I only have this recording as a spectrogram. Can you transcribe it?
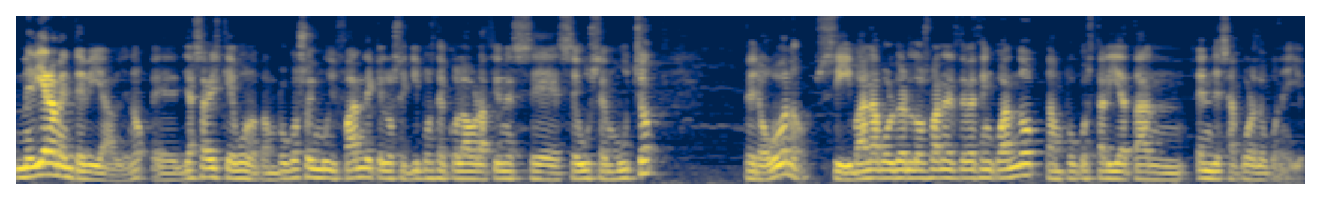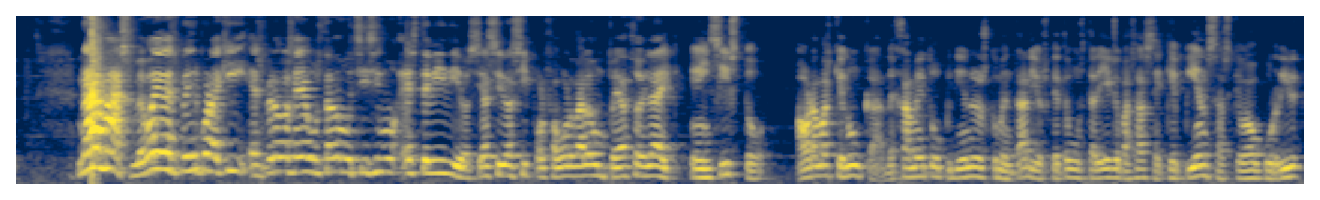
medianamente viable, ¿no? Eh, ya sabéis que, bueno, tampoco soy muy fan de que los equipos de colaboraciones se, se, usen mucho, pero bueno, si van a volver los banners de vez en cuando, tampoco estaría tan en desacuerdo con ello. Nada más, me voy a despedir por aquí, espero que os haya gustado muchísimo este vídeo, si ha sido así, por favor dale un pedazo de like, e insisto, ahora más que nunca, déjame tu opinión en los comentarios, qué te gustaría que pasase, qué piensas que va a ocurrir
